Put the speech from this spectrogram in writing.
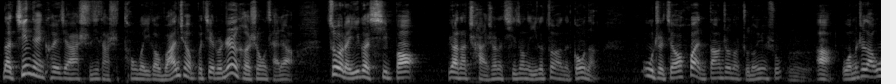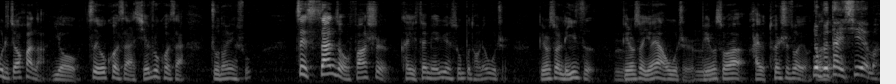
那今天科学家实际上是通过一个完全不借助任何生物材料，做了一个细胞，让它产生了其中的一个重要的功能，物质交换当中的主动运输。嗯，啊，我们知道物质交换呢有自由扩散、协助扩散、主动运输，这三种方式可以分别运输不同的物质。比如说离子，比如说营养物质，比如说还有吞噬作用，那不是代谢吗？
